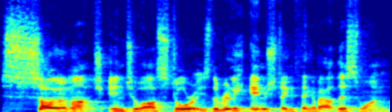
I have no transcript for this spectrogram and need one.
so much into our stories. The really interesting thing about this one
